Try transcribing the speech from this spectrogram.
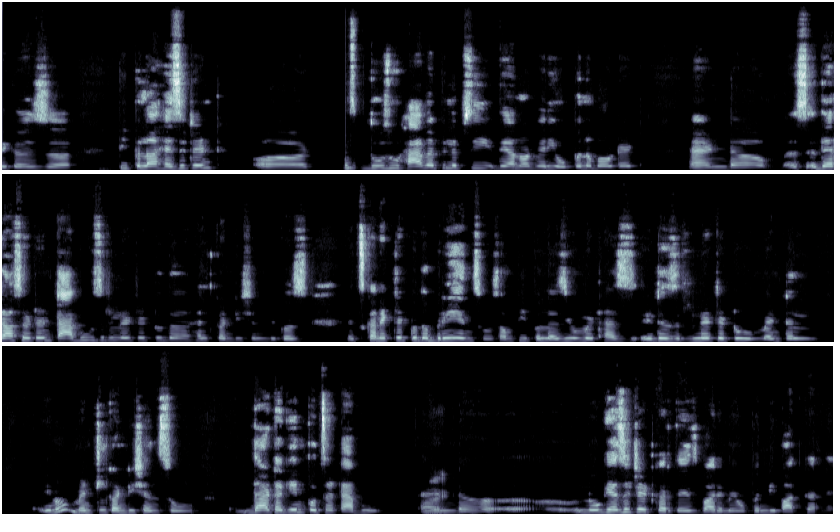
because people are hesitant those who have epilepsy they are not very open about it and uh, there are certain taboos related to the health condition because it's connected to the brain so some people assume it has it is related to mental you know mental conditions. So that again puts a taboo. And right. uh, लोग हेजिटेट करते हैं इस बारे में ओपनली बात करने।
